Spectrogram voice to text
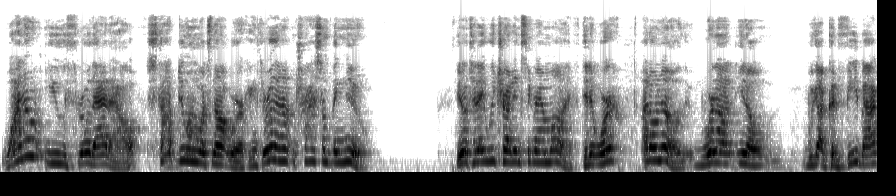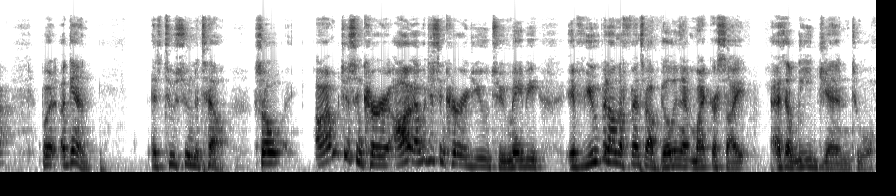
why don't you throw that out, stop doing what's not working, throw that out and try something new? You know, today we tried Instagram Live. Did it work? I don't know. We're not, you know, we got good feedback, but again, it's too soon to tell. So I would just encourage, I would just encourage you to maybe, if you've been on the fence about building that microsite as a lead gen tool,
